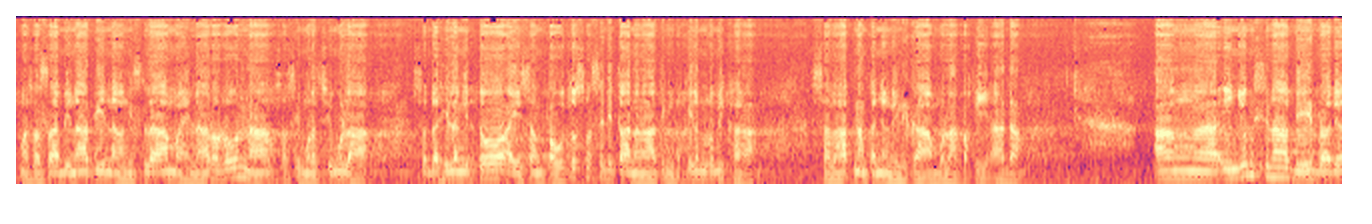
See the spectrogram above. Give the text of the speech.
masasabi natin na ang Islam ay naroroon na sa simula't simula sa dahilang ito ay isang pautos na salita ng ating dakilang lumikha sa lahat ng kanyang nilikha mula pa kay Adam. Ang uh, inyong sinabi, Brother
